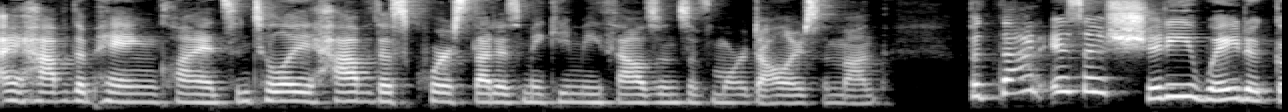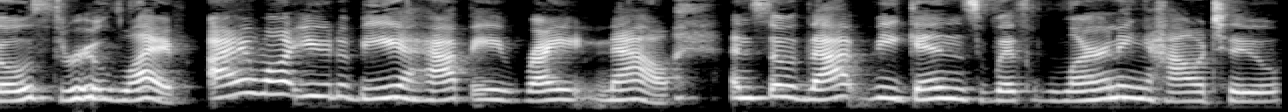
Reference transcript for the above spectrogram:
I have the paying clients, until I have this course that is making me thousands of more dollars a month. But that is a shitty way to go through life. I want you to be happy right now. And so that begins with learning how to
